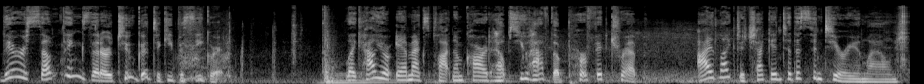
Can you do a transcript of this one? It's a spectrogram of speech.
There are some things that are too good to keep a secret. Like how your Amex Platinum card helps you have the perfect trip. I'd like to check into the Centurion Lounge.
